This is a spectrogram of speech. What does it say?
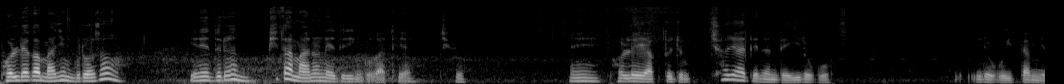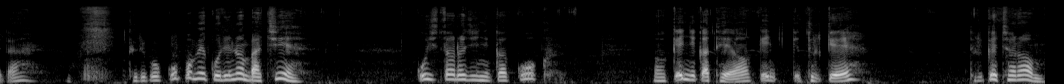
벌레가 많이 물어서 얘네들은 피가 많은 애들인 것 같아요. 지금. 예, 벌레 약도 좀 쳐야 되는데 이러고 이러고 있답니다. 그리고 꽃봄의 꼬리는 마치 꽃이 떨어지니까 꼭 어, 깻잎 같아요. 깻, 들깨. 들깨처럼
